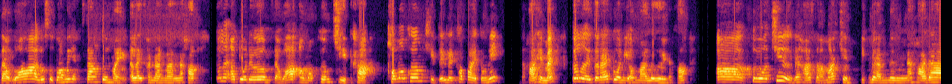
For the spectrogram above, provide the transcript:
แต่ว่ารู้สึกว่าไม่อยากสร้างตัวใหม่อะไรขนาดนั้นนะคะ ก็เลยเอาตัวเดิมแต่ว่าเอามาเพิ่มขีดค่ะเขามาเพิ่มขีดเล็กๆเข้าไปตรงนี้นะคะ เห็นไหมก็เลยจะได้ตัวนี้ออกมาเลยนะคะตัวชื่อนะคะสามารถเขียนอีกแบบหนึ่งนะคะได้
